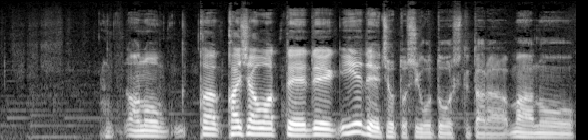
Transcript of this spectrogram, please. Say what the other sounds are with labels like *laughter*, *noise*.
あの、会社終わって、で、家でちょっと仕事をしてたら、まあ、あの、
